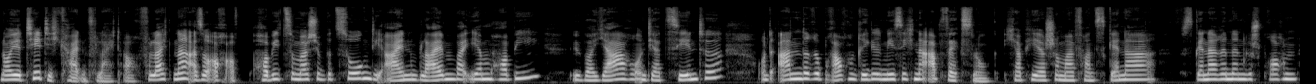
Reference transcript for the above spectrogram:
Neue Tätigkeiten vielleicht auch. Vielleicht, ne, also auch auf Hobby zum Beispiel bezogen. Die einen bleiben bei ihrem Hobby über Jahre und Jahrzehnte und andere brauchen regelmäßig eine Abwechslung. Ich habe hier ja schon mal von Scanner, Scannerinnen gesprochen.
